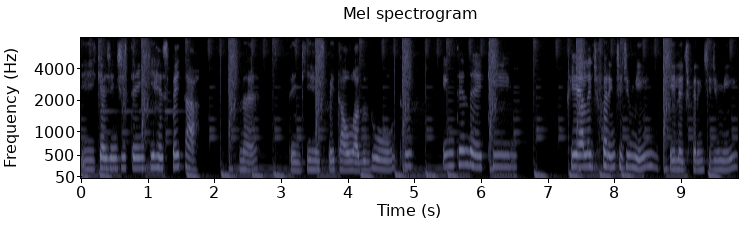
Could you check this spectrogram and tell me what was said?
e que a gente tem que respeitar, né? Tem que respeitar o lado do outro e entender que que ela é diferente de mim, ele é diferente de mim,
